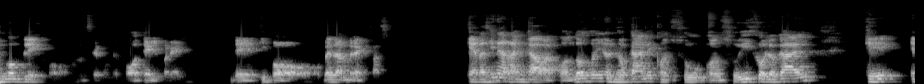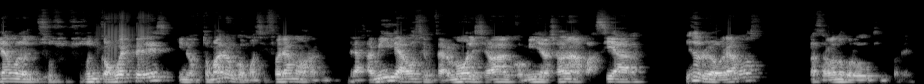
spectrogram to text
un complejo, no sé, hotel, por de tipo bed and breakfast. Que recién arrancaba con dos dueños locales, con su, con su hijo local, que éramos sus, sus únicos huéspedes y nos tomaron como si fuéramos de la familia, vos se enfermó, le llevaban comida, nos llevaban a pasear. Y eso lo logramos reservando por Booking por él.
